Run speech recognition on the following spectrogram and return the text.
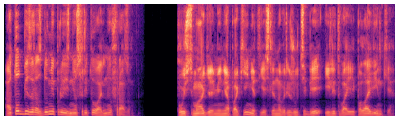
А тот без раздумий произнес ритуальную фразу. «Пусть магия меня покинет, если наврежу тебе или твоей половинке»,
